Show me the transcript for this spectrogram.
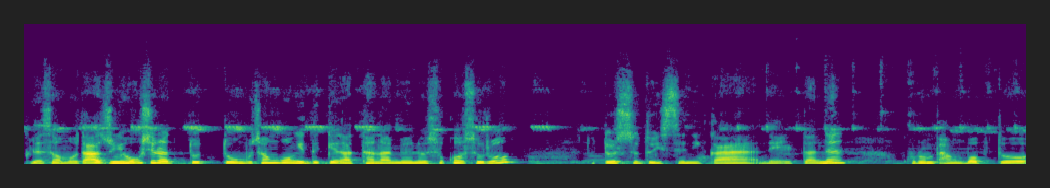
그래서 뭐 나중에 혹시라도 또 뭐 천공이 늦게 나타나면은 수컷으로 또뜰 수도 있으니까 네 일단은 그런 방법도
